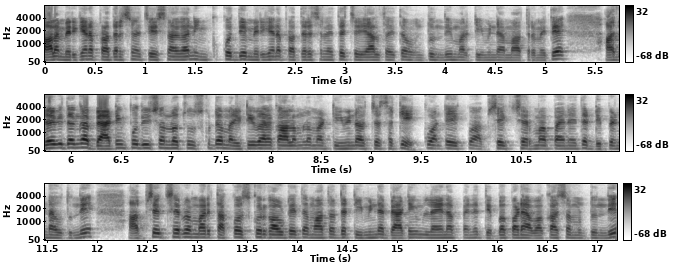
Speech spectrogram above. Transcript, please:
చాలా మెరుగైన ప్రదర్శన చేసినా కానీ ఇంకొద్దిగా మెరుగైన ప్రదర్శన అయితే చేయాల్సి అయితే ఉంటుంది. మరి టీమిండియా మాత్రమైతే అదేవిధంగా బ్యాటింగ్ పొజిషన్లో చూసుకుంటే మరి ఇటీవల కాలంలో మన టీమిండియా వచ్చేసరికి ఎక్కువ అంటే ఎక్కువ అభిషేక్ శర్మ పైన అయితే డిపెండ్ అవుతుంది. అభిషేక్ శర్మ మరి తక్కువ స్కోర్కి అవుట్ అయితే మాత్రం అయితే టీమిండియా బ్యాటింగ్ లైనప్ పైన దెబ్బపడే అవకాశం ఉంటుంది.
